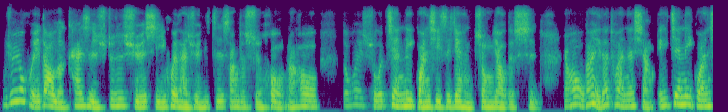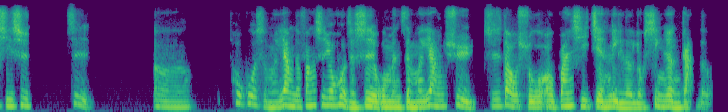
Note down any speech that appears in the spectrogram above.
我觉得又回到了开始就是学习会谈、学习咨商的时候，然后。都会说建立关系是一件很重要的事，然后我刚刚也在突然在想，诶，建立关系是是，嗯、透过什么样的方式，又或者是我们怎么样去知道说哦，关系建立了，有信任感了，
